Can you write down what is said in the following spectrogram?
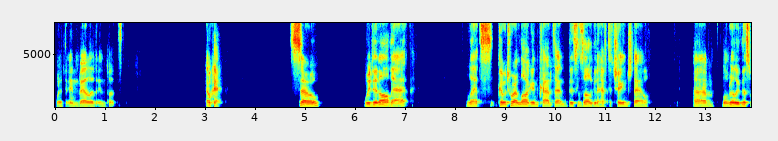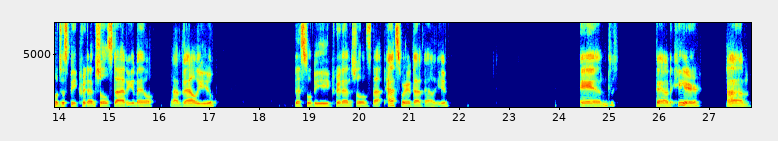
with invalid inputs. Okay. So we did all that. Let's go to our login content. This is all going to have to change now. Um, well, really, this will just be credentials.email value. This will be credentials.password.value. And down here, um,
